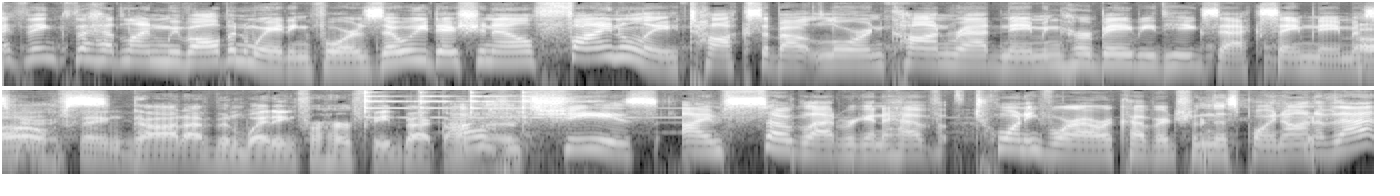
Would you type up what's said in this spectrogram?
I think the headline we've all been waiting for Zooey Deschanel finally talks about Lauren Conrad naming her baby the exact same name as Oh, hers. thank God. I've been waiting for her feedback on Oh, this. Oh, jeez. I'm so glad we're going to have 24 hour coverage from this point on of that.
